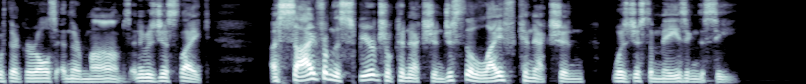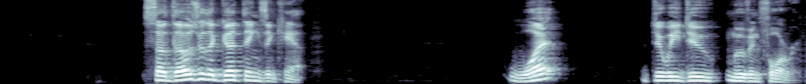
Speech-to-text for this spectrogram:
with their girls and their moms. And it was just like, aside from the spiritual connection, just the life connection was just amazing to see. So those are the good things in camp. What do we do moving forward?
